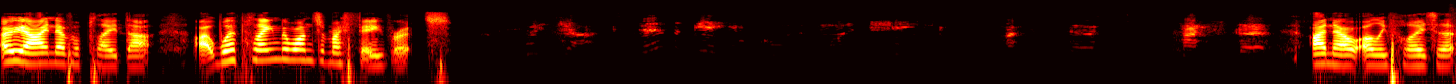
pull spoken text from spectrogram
Oh yeah, I never played that. Uh, we're playing the ones of my favourites. I know, Ollie plays it.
